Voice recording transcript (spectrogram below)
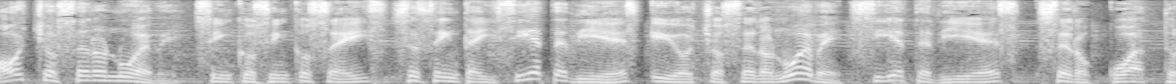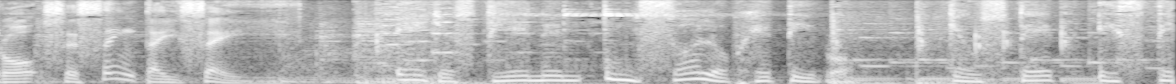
809-556-6710 y 809-710-0466. Ellos tienen un solo objetivo, que usted esté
